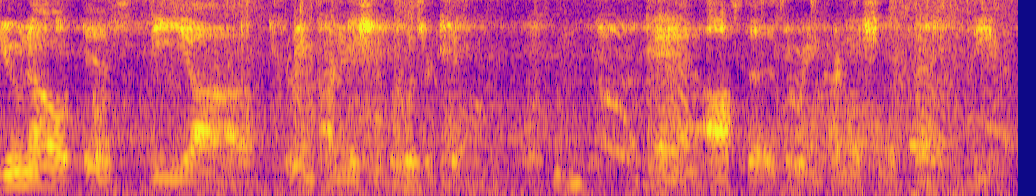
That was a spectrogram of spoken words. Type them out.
Yuno is the uh, reincarnation of the Wizard King. And Asta is the reincarnation of the demon.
